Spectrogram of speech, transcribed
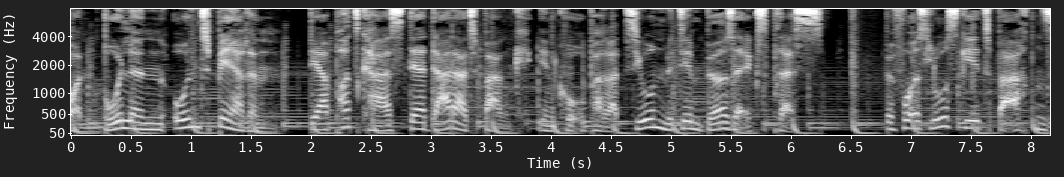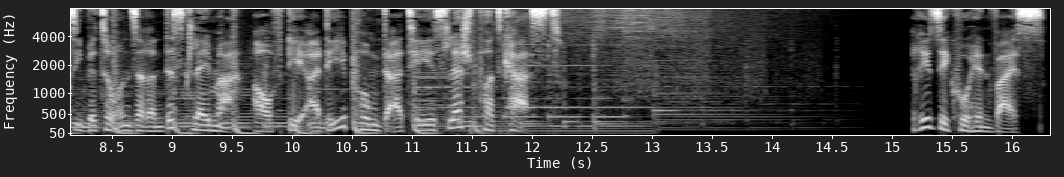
Von Bullen und Bären. Der Podcast der Dadat Bank in Kooperation mit dem Börse Express. Bevor es losgeht, beachten Sie bitte unseren Disclaimer auf dad.at/slash podcast. Risikohinweis.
